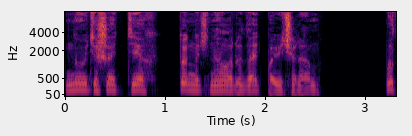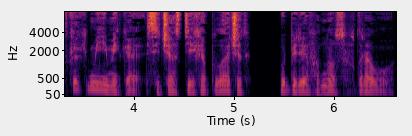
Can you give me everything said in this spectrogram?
но утешать тех, кто начинал рыдать по вечерам. Вот как мимика сейчас тихо плачет, уперев нос в траву.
